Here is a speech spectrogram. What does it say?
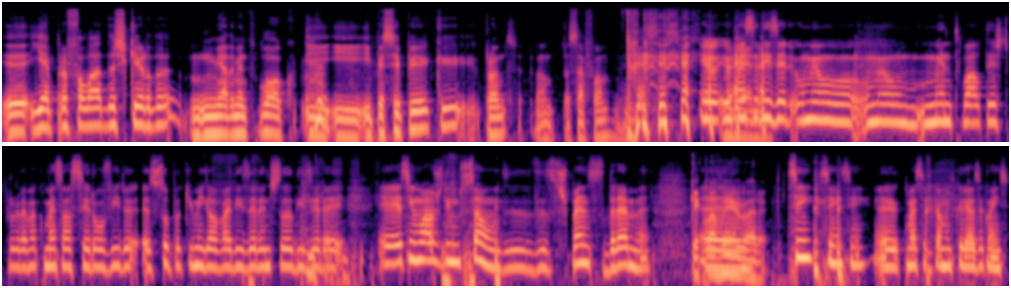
Eh, E é para falar da esquerda, nomeadamente Bloco e, e- e PCP, que pronto, vão passar fome. né? Eu, eu começo a dizer, o meu, o meu momento alto deste programa começa a ser ouvir a sopa que o Miguel vai dizer antes de ele dizer. É, é assim um auge de emoção, de, de suspense, de drama. O que é que lá vem Eh, Sim, sim, sim. Começo a ficar muito curiosa com isso.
